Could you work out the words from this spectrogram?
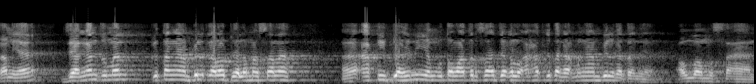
Paham ya? Jangan cuman kita ngambil kalau dalam masalah akidah ini yang mutawatir saja kalau ahad kita enggak mengambil katanya. Allah musta'an.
